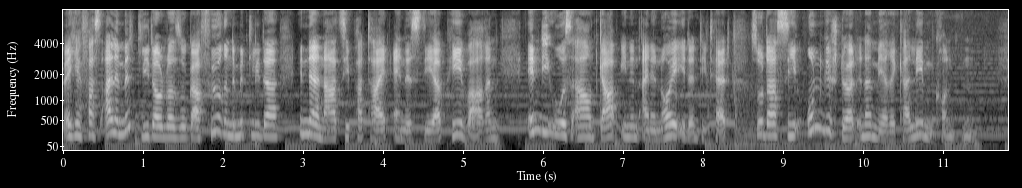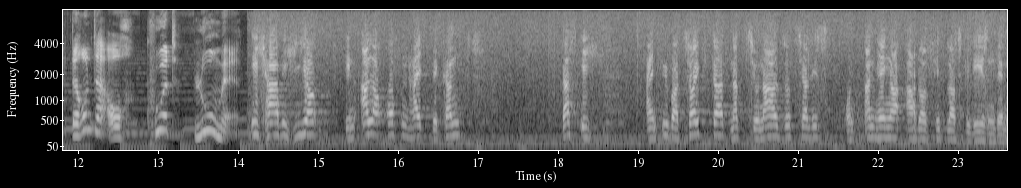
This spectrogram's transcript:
welche fast alle Mitglieder oder sogar führende Mitglieder in der Nazi-Partei NSDAP waren, in die USA und gab ihnen eine neue Identität, sodass sie ungestört in Amerika leben konnten. Darunter auch Kurt Blume. Ich habe hier in aller Offenheit bekannt, dass ich ein überzeugter Nationalsozialist und Anhänger Adolf Hitlers gewesen bin.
